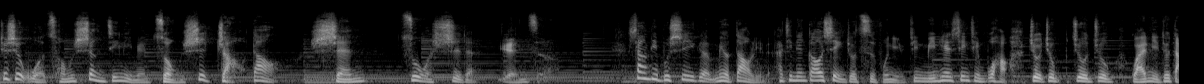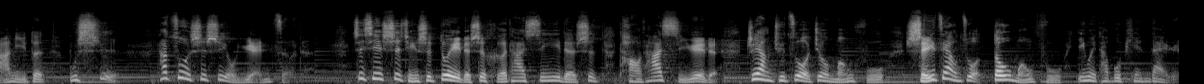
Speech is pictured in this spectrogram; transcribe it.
就是我从圣经里面总是找到神做事的原则。上帝不是一个没有道理的，他今天高兴就赐福你，今明天心情不好就就就就管你就打你一顿，不是，他做事是有原则的。这些事情是对的，是合他心意的，是讨他喜悦的。这样去做就蒙福，谁这样做都蒙福，因为他不偏待人。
